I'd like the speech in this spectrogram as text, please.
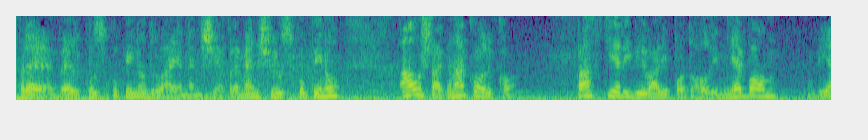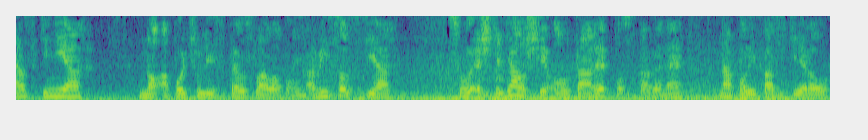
pre veľkú skupinu, druhá je menšia pre menšiu skupinu. A však nakoľko pastieri bývali pod holým nebom, v jaskyniach, No a počuli spev Sláva Bohu na výsostiach. Sú ešte ďalšie oltáre postavené na poli pastierov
